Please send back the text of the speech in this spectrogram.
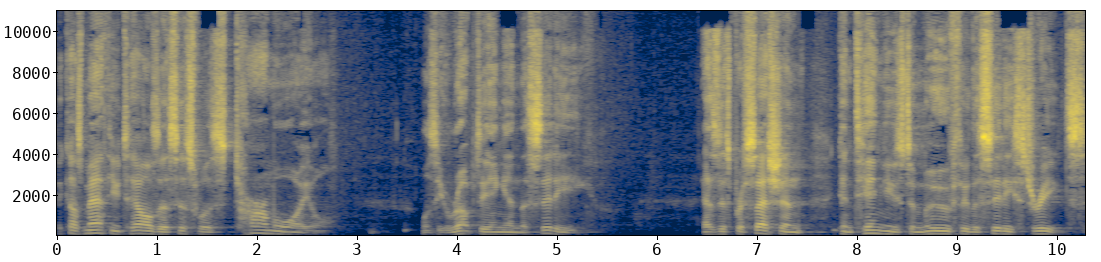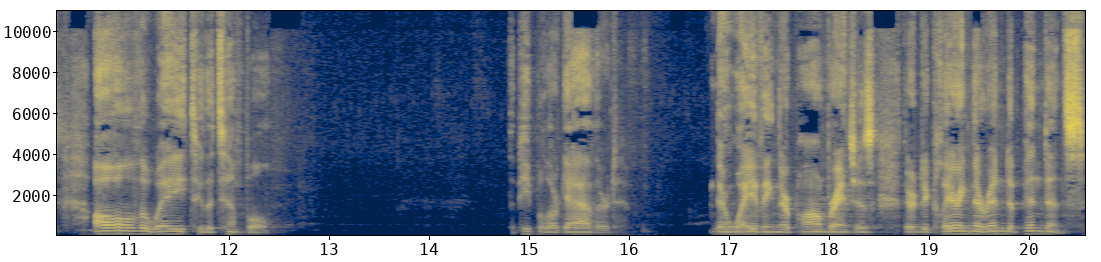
Because Matthew tells us this was turmoil was erupting in the city as this procession continues to move through the city streets all the way to the temple the people are gathered. They're waving their palm branches. They're declaring their independence.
